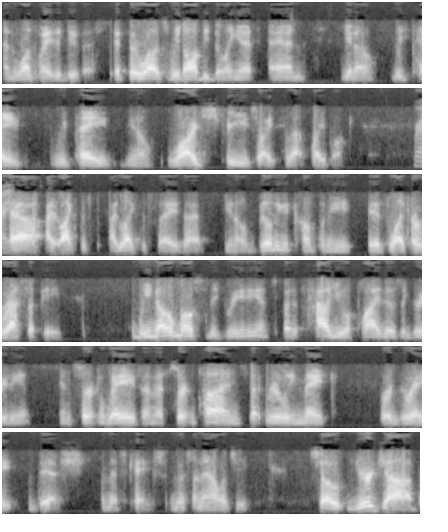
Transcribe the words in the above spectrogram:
and one way to do this. If there was, we'd all be doing it, and you know, we'd pay we pay you know large fees right for that playbook. Right. Uh, I like to I like to say that you know building a company is like a recipe. We know most of the ingredients, but it's how you apply those ingredients in certain ways and at certain times that really make for a great dish. In this case, in this analogy. So your job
